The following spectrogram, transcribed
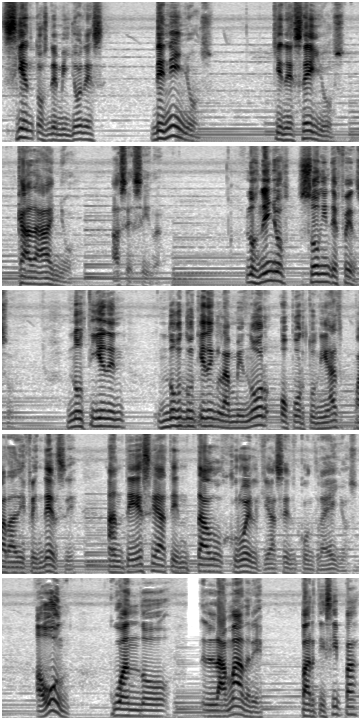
cientos de millones de niños, quienes ellos cada año asesinan. Los niños son indefensos, no tienen no, tienen la menor oportunidad para defenderse ante ese atentado cruel que hacen contra ellos. Aún cuando la madre participa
